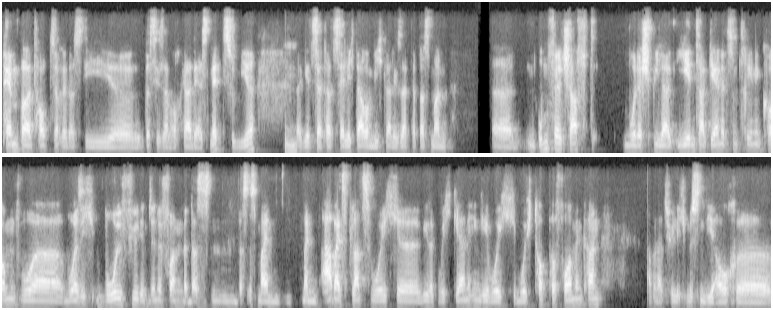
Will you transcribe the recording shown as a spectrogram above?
pampert. Hauptsache, dass die, äh, dass die sagen, auch ja, der ist nett zu mir. Mhm. Da geht es ja tatsächlich darum, wie ich gerade gesagt habe, dass man äh, ein Umfeld schafft, wo der Spieler jeden Tag gerne zum Training kommt, wo er, wo er sich wohlfühlt im Sinne von, das ist, ein, das ist mein, mein Arbeitsplatz, wo ich, äh, wie gesagt, wo ich gerne hingehe, wo ich, wo ich top performen kann. Aber natürlich müssen die auch äh,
